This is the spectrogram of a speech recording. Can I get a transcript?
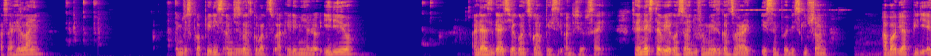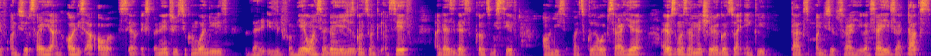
as a headline. Let me just copy this. I'm just going to go back to academia.edu. And that's guys, you're going to go and paste it on this website. So the next step you're going to do from here is going to write a simple description about your PDF on this website here and all these are all self-explanatory so you can go and do this very easily from here. Once you're done you're just going to click on save and that's guys going to be saved on this particular website right here. I also going to make sure you're going to include tags on this website right here. You can here these are tags.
